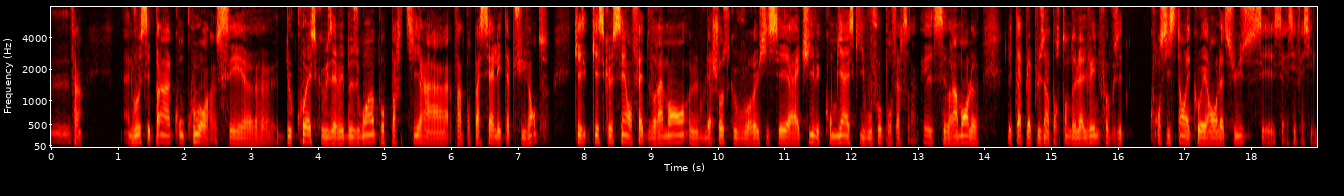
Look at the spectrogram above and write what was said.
euh, à nouveau, c'est pas un concours, c'est euh, de quoi est-ce que vous avez besoin pour partir, pour passer à l'étape suivante? Qu'est-ce que c'est en fait vraiment la chose que vous réussissez à achieve et combien est-ce qu'il vous faut pour faire ça? C'est vraiment l'étape la plus importante de la levée. Une fois que vous êtes consistant et cohérent là-dessus, c'est assez facile.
